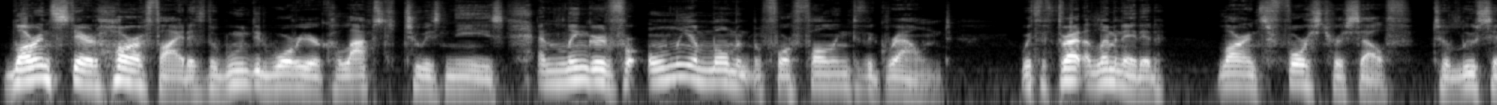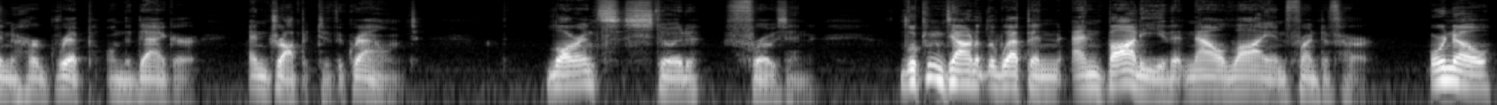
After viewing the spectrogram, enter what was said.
Lawrence stared horrified as the wounded warrior collapsed to his knees and lingered for only a moment before falling to the ground. With the threat eliminated, Lawrence forced herself to loosen her grip on the dagger and drop it to the ground. Lawrence stood frozen, looking down at the weapon and body that now lie in front of her. Or no,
